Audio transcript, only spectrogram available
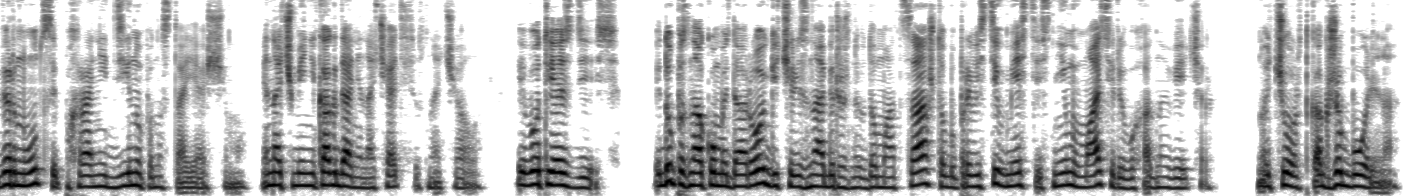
Вернуться и похоронить Дину по-настоящему. Иначе мне никогда не начать все сначала. И вот я здесь. Иду по знакомой дороге через набережную в дом отца, чтобы провести вместе с ним и матерью выходной вечер. Но черт, как же больно.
